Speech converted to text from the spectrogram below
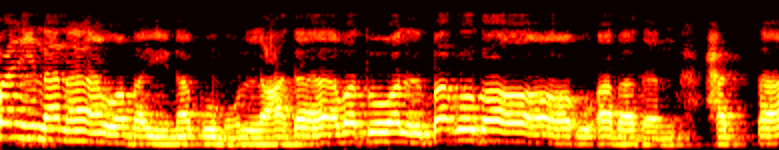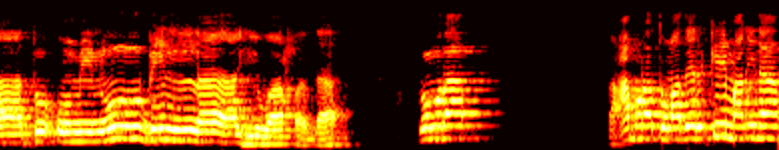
বাইনানা ওয়া বাইনাকুমুল আদাওয়াতু ওয়াল বাগদাউ আবাদান হাত্তা তুমিনু বিল্লাহি ওয়াহদা। তোমরা, আমরা তোমাদেরকে মানি না।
